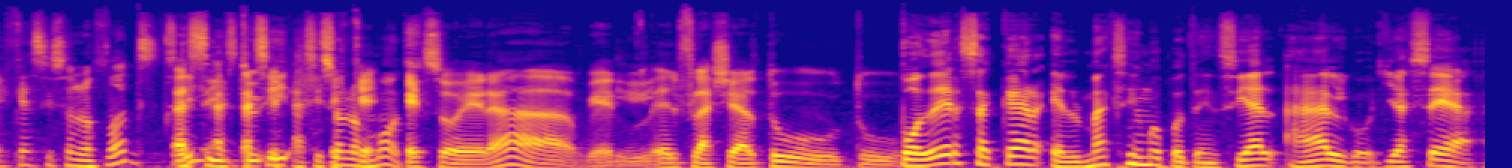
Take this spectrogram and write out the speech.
Es que así son los mods. Sí, así- así- así son es los que mods. Eso era el, el flashear tu. tu... Poder sacar el máximo potencial a algo, ya sea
